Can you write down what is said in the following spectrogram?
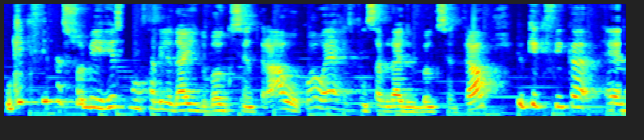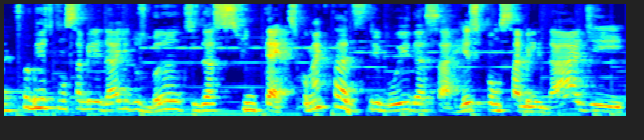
O que, que fica sob responsabilidade do Banco Central, ou qual é a responsabilidade do Banco Central, e o que, que fica é, sob responsabilidade dos bancos e das fintechs? Como é que está distribuída essa responsabilidade e,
